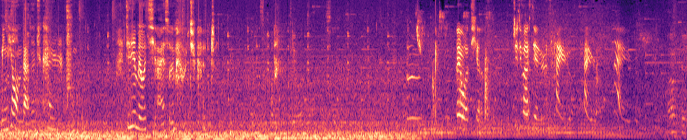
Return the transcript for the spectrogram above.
明天我们打算去看日出。今天没有起来，所以没有去看这。哎呦我天！这地方简直是太热，太热，太热。Okay.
